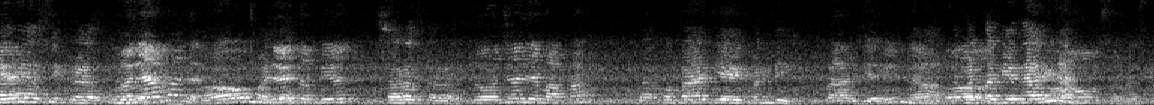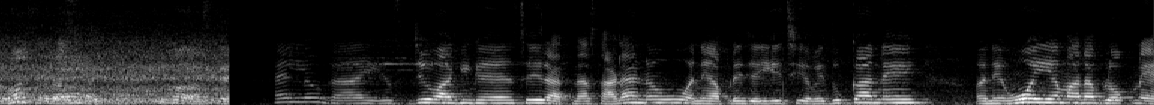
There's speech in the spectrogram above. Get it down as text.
જય શ્રી કૃષ્ણ. મજામાં ને? હો મજા. તબિયત. સરસ સરસ. તો છે જે બાપા. બાપા બહાર ગયા મંદિર. બહાર ગયા ને? તબિયત સારી ને? હો, સરસ હો, સરસ. બસ. હેલો ગાઈસ જો વાગી ગયા છે રાતના સાડા નવ અને આપણે જઈએ છીએ હવે દુકાને. અને હું અહીંયા મારા બ્લોગને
